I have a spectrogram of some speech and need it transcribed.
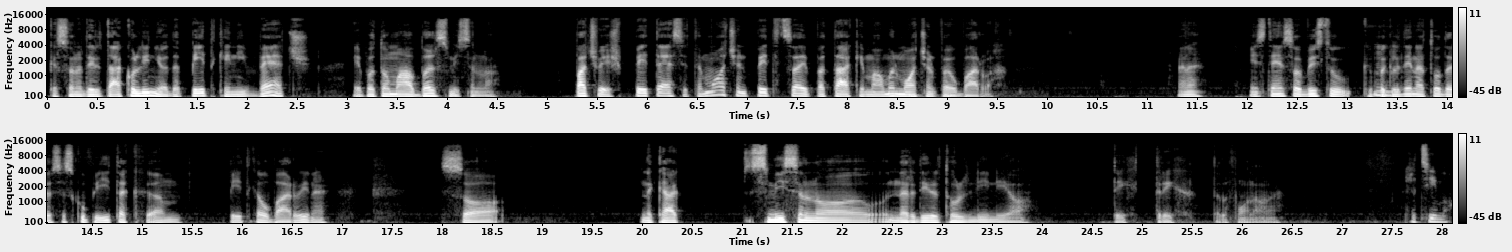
ker so naredili tako linijo, da petke ni več, je pa to malo bolj smiselno. Pač veš, 5S je tam močen, 5C je pa tak, je malo manj močen, pa je v barvah. Ne? In s tem so v bistvu, mm. glede na to, da je vse skupaj itak um, petka v barvi, ne, so nekako smiselno naredili to linijo teh treh telefonov. Ne. Recimo.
